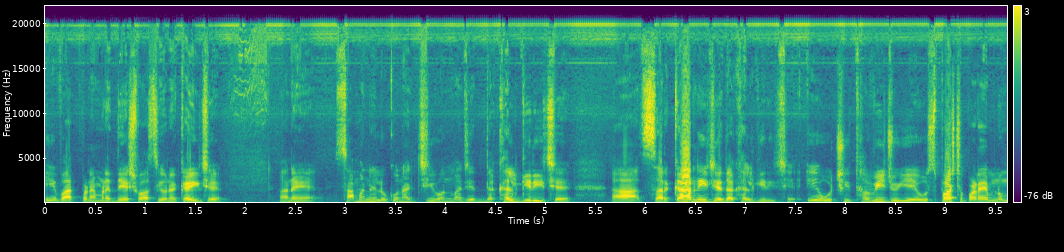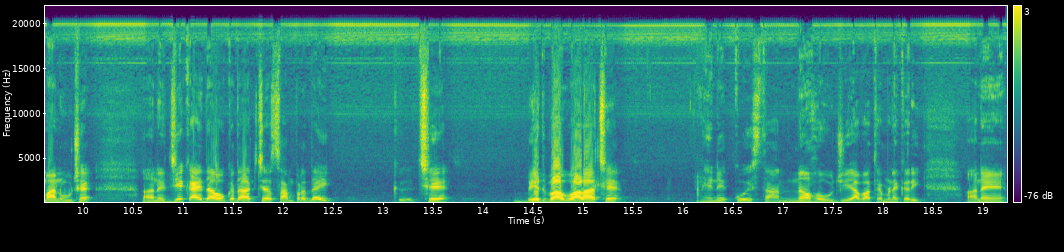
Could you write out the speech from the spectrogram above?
એ વાત પણ એમણે દેશવાસીઓને કહી છે. અને સામાન્ય લોકોના જીવનમાં જે દખલગીરી છે, આ સરકારની જે દખલગીરી છે, એ ઓછી થવી જોઈએ એવું સ્પષ્ટપણે એમનું માનવું છે. અને જે કાયદાઓ કદાચ સાંપ્રદાયિક છે, ભેદભાવવાળા છે, એને કોઈ સ્થાન ન હોવું જોઈએ, આ વાત એમણે કરી. અને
